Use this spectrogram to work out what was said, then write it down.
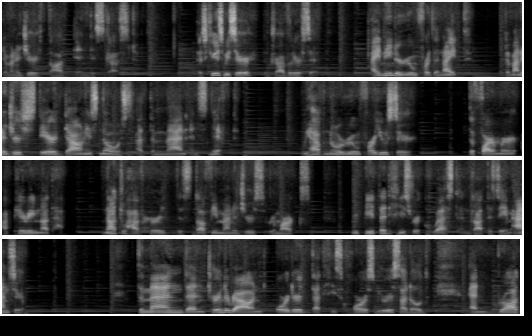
the manager thought in disgust. Excuse me, sir, the traveler said. I need a room for the night. The manager stared down his nose at the man and sniffed. We have no room for you, sir. The farmer, appearing not, not to have heard the stuffy manager's remarks, repeated his request and got the same answer. The man then turned around, ordered that his horse be resaddled, and brought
